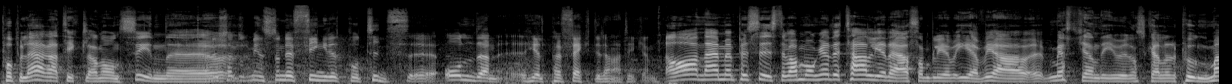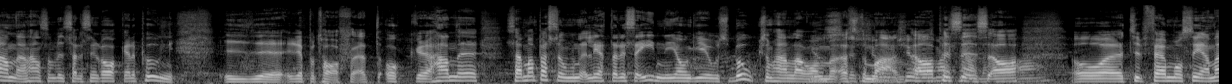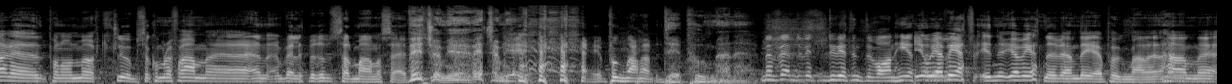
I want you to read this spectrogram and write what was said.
populära artiklar någonsin. Du Eh, satte åtminstone fingret på tidsåldern helt perfekt i den artikeln. Ja, nej men precis. Det var många detaljer där som blev eviga. Eh, Mest känd är ju den så kallade pungmannen, han som visade sin rakade pung i eh, reportaget. Och eh, han, eh, samma person letade sig in i Jan Guillous bok som handlar om Just Östermalm. 20 Ja, precis. Ja. Och eh, typ fem år senare på någon mörk klubb så kommer det fram eh, en, en väldigt berusad man och säger Vet du vem jag är? Vet du vem jag är? Pungmannen. Det är pungmannen. Men vem, du, vet, du vet inte vad han heter? Jo, jag vet, jag vet nu vem det är, pungmannen. Han... eh,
